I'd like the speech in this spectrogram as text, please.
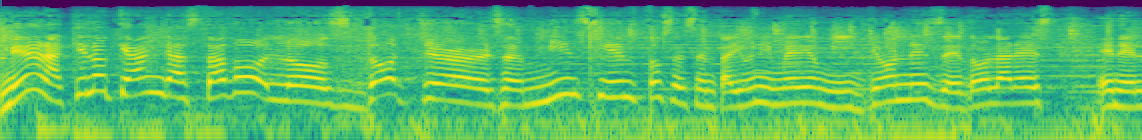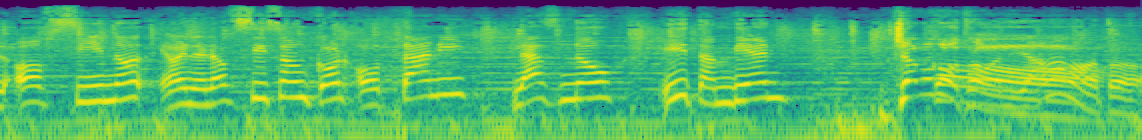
Miren aquí lo que han gastado los Dodgers, 1.161 y medio millones de dólares en el off-season off con Otani, Glasnow y también Yamamoto. con Yamamoto.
